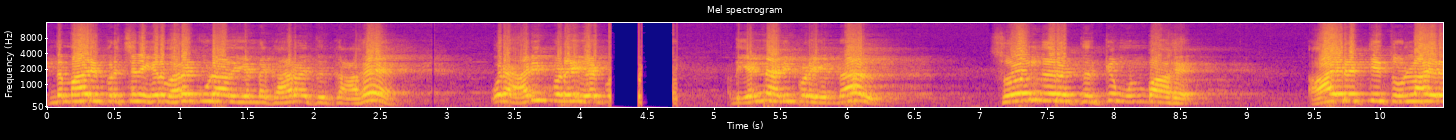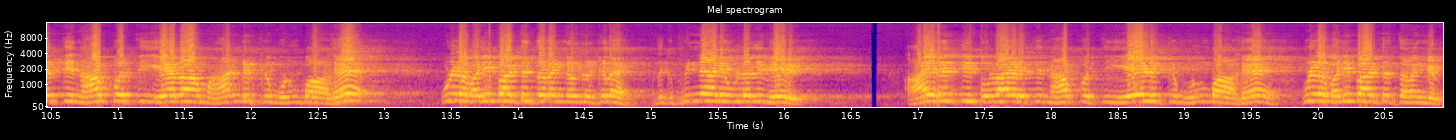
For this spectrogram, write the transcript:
இந்த மாதிரி பிரச்சனைகள் வரக்கூடாது என்ற காரணத்திற்காக ஒரு அடிப்படை அது என்ன அடிப்படை என்றால் சுதந்திரத்திற்கு முன்பாக ஆயிரத்தி தொள்ளாயிரத்தி நாற்பத்தி ஏழாம் ஆண்டுக்கு முன்பாக உள்ள வழிபாட்டு தலங்கள் இருக்குல்ல அதுக்கு பின்னாடி உள்ளது வேறு. ஆயிரத்தி தொள்ளாயிரத்தி நாற்பத்தி ஏழுக்கு முன்பாக உள்ள வழிபாட்டு தலங்கள்.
